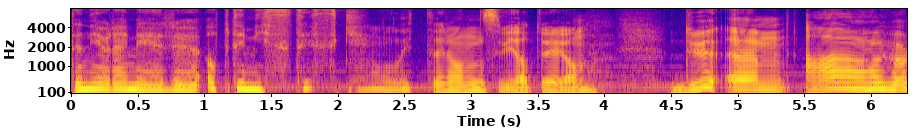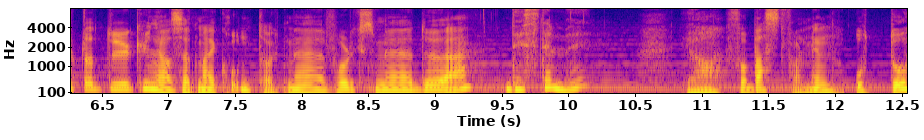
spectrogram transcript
Den gjør deg mer eh, optimistisk. Og litt sviete i øynene. Du, um, jeg har hørt at du kunne ha sett meg i kontakt med folk som er døde. Det stemmer. Ja, for bestefaren min, Otto.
